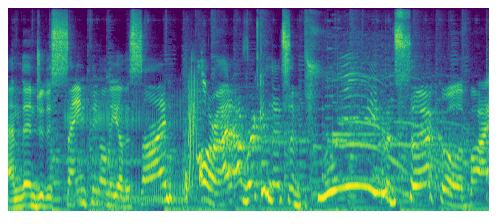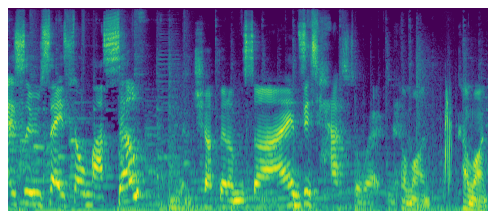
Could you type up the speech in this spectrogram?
and then do the same thing on the other side. All right, I reckon that's a pretty good circle if I so say so myself. I'm chuck that on the sides. This has to work. Come on, come on.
